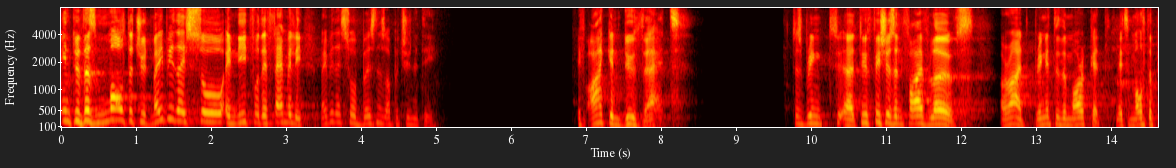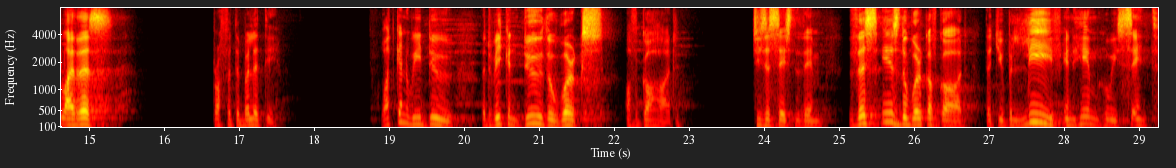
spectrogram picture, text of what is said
into this multitude? Maybe they saw a need for their family, maybe they saw a business opportunity. If I can do that, just bring two, uh, two fishes and five loaves. All right, bring it to the market. Let's multiply this. Profitability. What can we do that we can do the works of God. Jesus says to them, This is the work of God, that you believe in him who he sent.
